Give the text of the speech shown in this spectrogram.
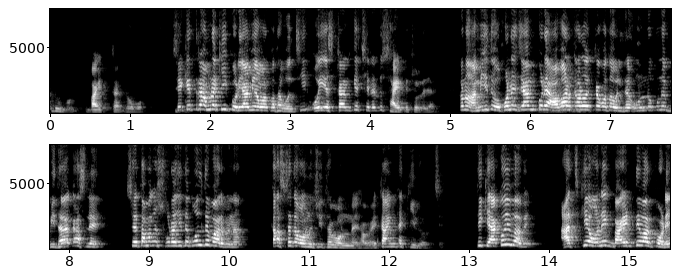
একটু বাইটটা দেবো। সেক্ষেত্রে আমরা কি করি? আমি আমার কথা বলছি, ওই স্ট্যান্ডকে ছেড়ে একটু সাইডে চলে যায় কারণ আমি যদি ওখানে জ্যাম করে আবার কারও একটা কথা বলি অন্য কোনো বিধায়ক আসলে সে তো আমাকে সরে যেতে বলতে পারবে না। তার সাথে অনুচিত হবে, অন্যায় হবে। টাইমটা কি হচ্ছে? ঠিক একইভাবে আজকে অনেক বাইট দেওয়ার পরে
